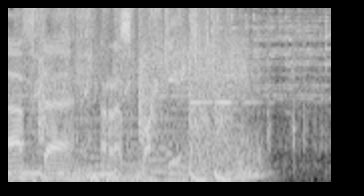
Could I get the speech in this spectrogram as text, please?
Авторазборки.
